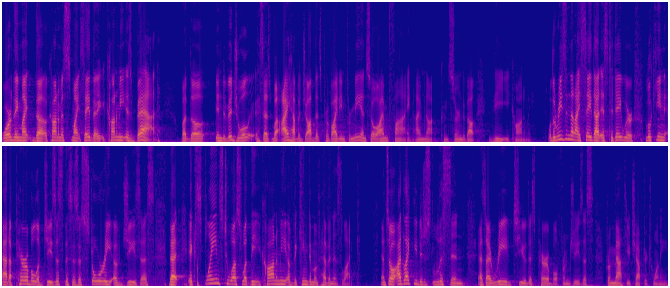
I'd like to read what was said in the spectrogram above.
Or they might, the economists might say the economy is bad, but the individual says, But I have a job that's providing for me, and so I'm fine. I'm not concerned about the economy. Well, the reason that I say that is today we're looking at a parable of Jesus. This is a story of Jesus that explains to us what the economy of the kingdom of heaven is like. And so I'd like you to just listen as I read to you this parable from Jesus from Matthew chapter 20.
